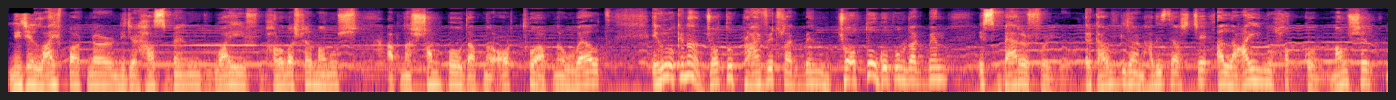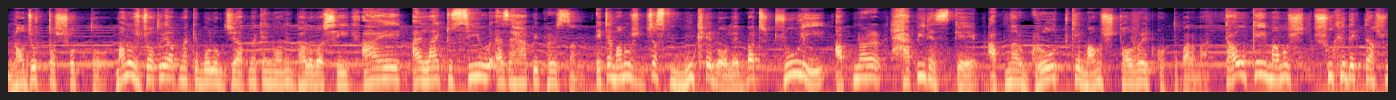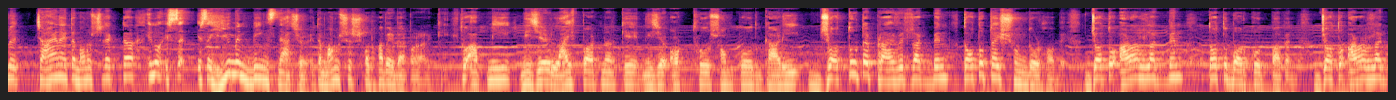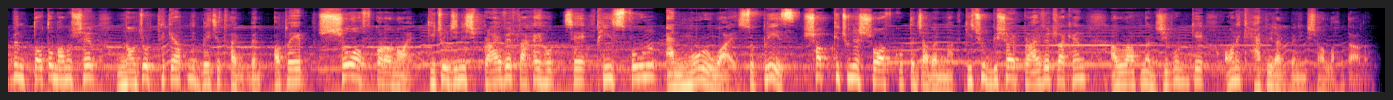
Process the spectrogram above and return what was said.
নিজের life partner নিজের husband wife ভালোবাসার মানুষ, আপনার সম্পদ, আপনার অর্থ, আপনার ওয়েলথ এগুলোকে না যত প্রাইভেট রাখবেন, যত গোপন রাখবেন ব্যাটার ফর ইউ এর কারণ কি জানেন? হাদিসে আসছে আল আইনু মানুষের নজরটা সত্য। মানুষ যতই আপনাকে বলুক যে, আপনাকে আমি অনেক ভালোবাসি। I I like to see you as a happy এটা মানুষ জাস্ট মুখে বলে বাট ট্রুলি আপনার হ্যাপিনেসকে আপনার গ্রোথকে মানুষ টলারেট করতে পারে না। কাউকেই মানুষ সুখে দেখতে আসলে চায় না। এটা মানুষের একটা you know it's it's a human beings nature এটা মানুষের স্বভাবের ব্যাপার আর কি। তো আপনি নিজের লাইফ পার্টনারকে নিজের অর্থ, সম্পদ, গাড়ি যতটা প্রাইভেট রাখবেন, ততটাই সুন্দর হবে। যত আড়াল রাখবেন, তত বরকত পাবেন। যত আড়াল রাখবেন, তত মানুষের নজর থেকে আপনি বেঁচে থাকবেন। অতএব শো অফ করা নয়। কিছু জিনিস প্রাইভেট রাখাই হচ্ছে peaceful and more wise so please সব কিছু নিয়ে শো অফ করতে যাবেন না। কিছু বিষয় প্রাইভেট রাখেন, আল্লাহ আপনার জীবনকে অনেক হ্যাপি রাখবেন, ইনশাআল্লাহ তাআলা।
